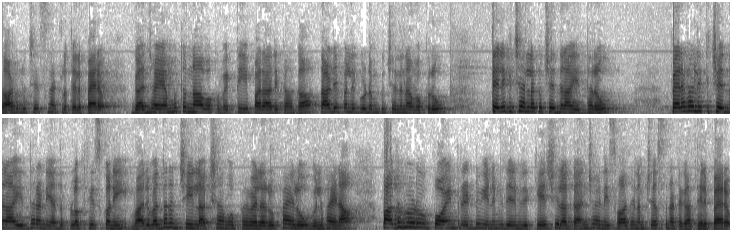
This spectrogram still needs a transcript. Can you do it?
దాడులు చేసినట్లు తెలిపారు. గంజాయి అమ్ముతున్న ఒక వ్యక్తి పరారి కాగా తాడేపల్లిగూడెంకు చెందిన ఒకరు తెలికిచెర్లకు చెందిన ఇద్దరు పెరవల్లికి చెందిన ఇద్దరిని అదుపులోకి తీసుకొని వారి వద్ద నుంచి లక్ష ముప్పై వేల రూపాయలు విలువైన పదమూడు పాయింట్ రెండు ఎనిమిది ఎనిమిది కేజీల గంజాయిని స్వాధీనం చేస్తున్నట్టుగా తెలిపారు.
